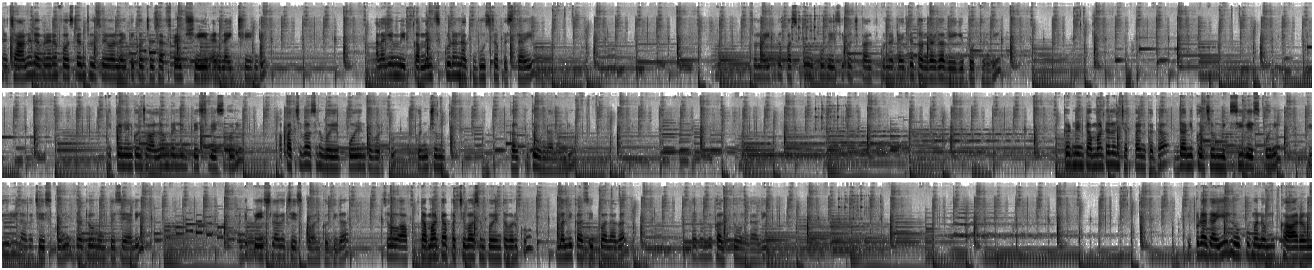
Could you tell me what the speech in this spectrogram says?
నా ఛానల్ ఎవరైనా ఫస్ట్ టైం చూసే వాళ్ళైతే కొంచెం సబ్స్క్రైబ్ షేర్ అండ్ లైక్ చేయండి. అలాగే మీరు కమెంట్స్ కూడా నాకు బూస్టప్ ఇస్తాయి. సో లైట్గా పసుపు ఉప్పు వేసి కొంచెం కలుపుకున్నట్టయితే తొందరగా వేగిపోతుంది. ఇక్కడ నేను కొంచెం అల్లం వెల్లుల్లి పేస్ట్ వేసుకొని ఆ పచ్చివాసన పోయే పోయేంత వరకు కొంచెం కలుపుతూ ఉండాలండి. ఇక్కడ నేను టమాటాలు అని చెప్పాను కదా దాన్ని కొంచెం మిక్సీ వేసుకొని ప్యూరీ లాగా చేసుకొని దాంట్లో వంపేసేయాలి. అంటే పేస్ట్ లాగా చేసుకోవాలి కొద్దిగా. సో ఆ టమాటా పచ్చివాసన పోయేంత వరకు మళ్ళీ కాసేపు అలాగా పెనంలో కలుపుతూ ఉండాలి. ఇప్పుడు అది అయ్యేలోపు మనం కారం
